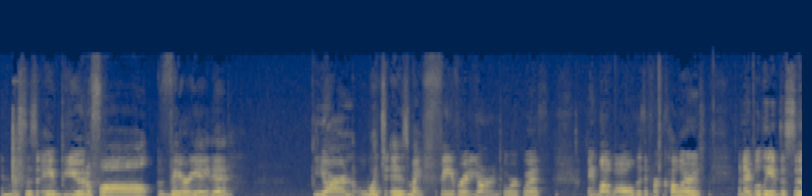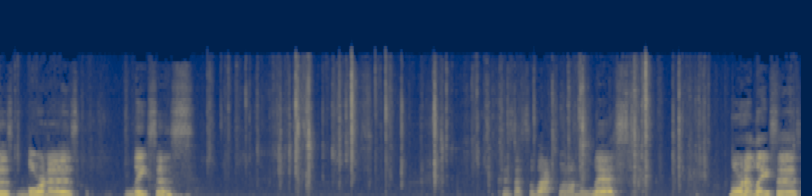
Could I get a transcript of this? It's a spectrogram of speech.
And this is a beautiful variated yarn, which is my favorite yarn to work with. I love all the different colors. And I believe this is Lorna's Laces. Because that's the last one on the list. Lorna Laces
